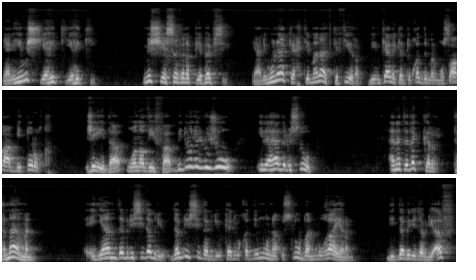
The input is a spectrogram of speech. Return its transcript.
يعني هي مش يا هيك يا هيك مش يا 7 Up يا بيبسي. يعني هناك احتمالات كثيرة. بإمكانك أن تقدم المصارعة بطرق جيدة ونظيفة بدون اللجوء إلى هذا الأسلوب. أنا أتذكر تماما أيام دبليو سي دبليو دبليو سي دبليو كانوا يقدمون اسلوبا مغايرا ل WWF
